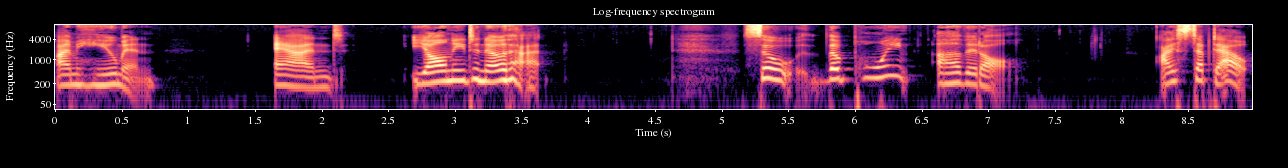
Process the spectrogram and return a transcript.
I'm human and y'all need to know that so the point of it all I stepped out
